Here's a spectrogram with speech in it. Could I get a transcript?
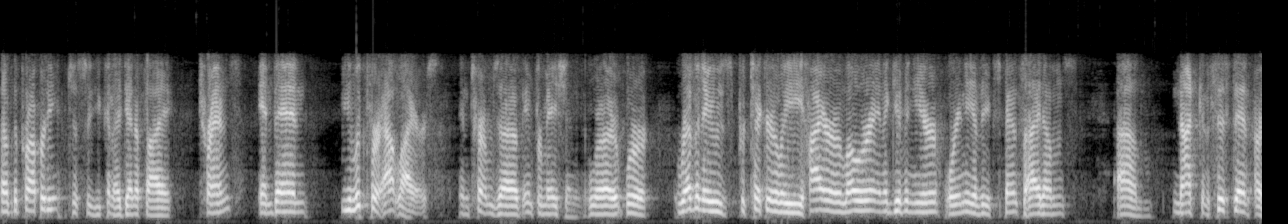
of the property just so you can identify trends. And then you look for outliers in terms of information where, where revenues particularly higher or lower in a given year or any of the expense items um, not consistent? Are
